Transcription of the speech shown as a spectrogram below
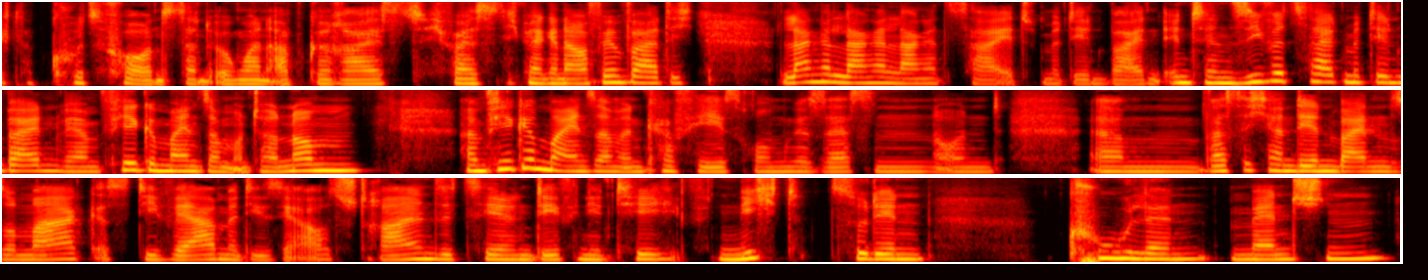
ich glaube, kurz vor uns dann irgendwann abgereist. Ich weiß es nicht mehr genau. Auf jeden Fall hatte ich lange, lange, lange Zeit mit den beiden, intensive Zeit mit den beiden. Wir haben viel gemeinsam unternommen, haben viel gemeinsam in Cafés rumgesessen. Und ähm, was ich an den beiden so mag, ist die Wärme, die sie ausstrahlen. Sie zählen definitiv nicht zu den coolen Menschen,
